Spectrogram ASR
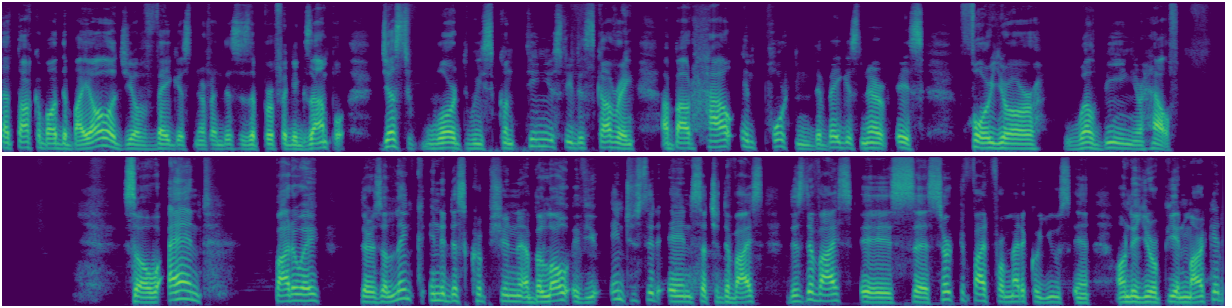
that talk about the biology of vagus nerve, and this is a perfect example. Just what we're continuously discovering about how important the vagus nerve is for your well-being, your health. So, and by the way, there's a link in the description below if you're interested in such a device. This device is uh, certified for medical use in, on the European market.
